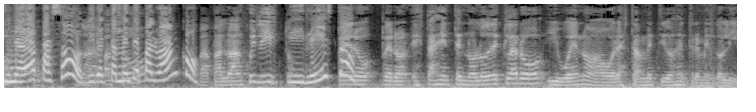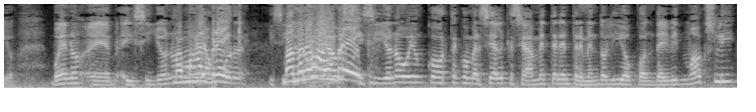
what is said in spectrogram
y nada pasó, Nada directamente pasó, para el banco. Va para el banco y listo. Y listo. Pero, pero esta gente no lo declaró y bueno, ahora están metidos en tremendo lío. Bueno, eh, y si yo no Vamos al break. Y Y si Vámonos no voy a un break. Y si yo no voy a un corte comercial que se va a meter en tremendo lío con David Moxley,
